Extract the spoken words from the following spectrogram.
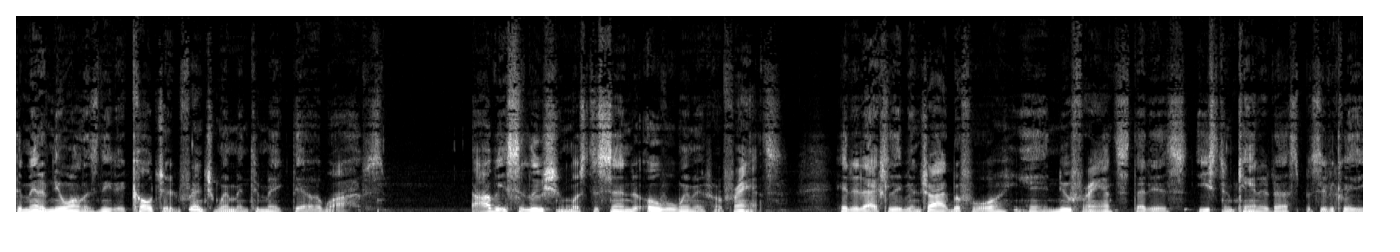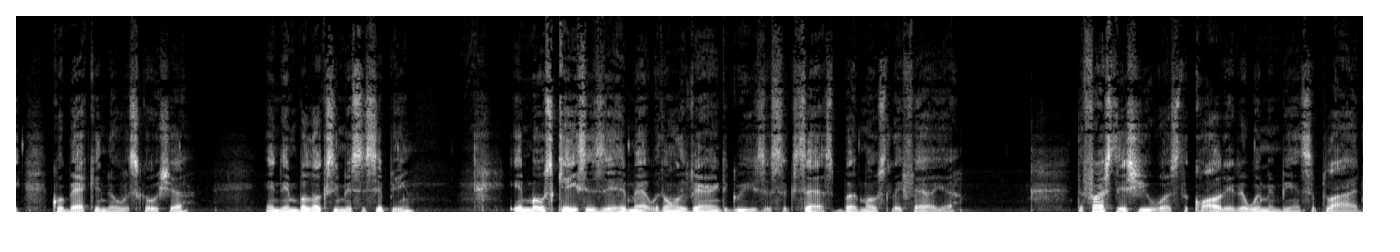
The men of New Orleans needed cultured French women to make their wives. The obvious solution was to send over women from France. It had actually been tried before in New France, that is, eastern Canada, specifically Quebec and Nova Scotia, and in Biloxi, Mississippi. In most cases, it had met with only varying degrees of success, but mostly failure. The first issue was the quality of the women being supplied.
